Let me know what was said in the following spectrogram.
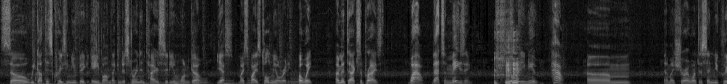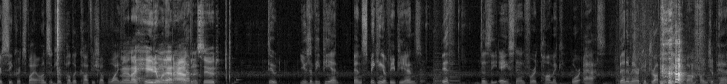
So, we got this crazy new big A bomb that can destroy an entire city in one go. Yes, my spies told me already. Oh, wait, I meant to act surprised. Wow, that's amazing. You already knew. How? Um. Am I sure I want to send nuclear secrets via unsecure public coffee shop Wi Fi? Man, I hate it when that happens, dude. Dude, use a VPN. And speaking of VPNs, if does the A stand for atomic or ass? Then America dropped the big A bomb on Japan,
